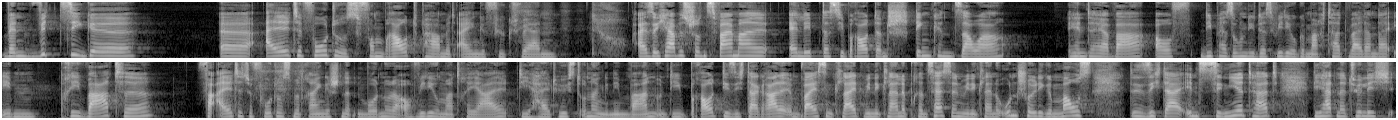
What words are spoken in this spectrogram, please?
wenn witzige äh, alte Fotos vom Brautpaar mit eingefügt werden. Also ich habe es schon zweimal erlebt, dass die Braut dann stinkend sauer hinterher war auf die Person, die das Video gemacht hat, weil dann da eben private veraltete Fotos mit reingeschnitten wurden oder auch Videomaterial, die halt höchst unangenehm waren. Und die Braut, die sich da gerade im weißen Kleid wie eine kleine Prinzessin, wie eine kleine unschuldige Maus, die sich da inszeniert hat, die hat natürlich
